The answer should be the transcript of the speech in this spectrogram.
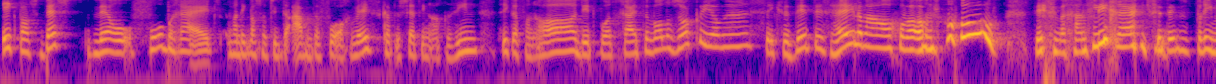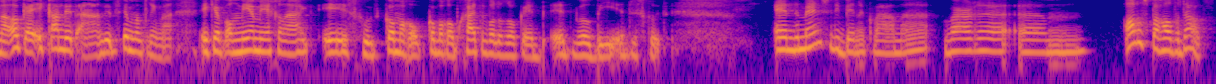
ik was best wel voorbereid. Want ik was natuurlijk de avond ervoor geweest. Dus ik had de setting al gezien. Dus ik dacht van, oh, dit wordt geitenwolle sokken, jongens. Ik zei, dit is helemaal gewoon, dit, we gaan vliegen. Dit is prima. Oké, ik kan dit aan. Dit is helemaal prima. Ik heb al meer meer gemaakt. Is goed. Kom maar op, kom maar op. Geitenwolle sokken, it, will be. Het is goed. En de mensen die binnenkwamen waren um, alles behalve dat.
